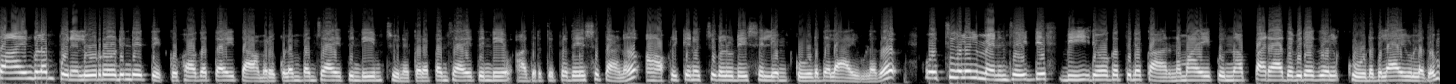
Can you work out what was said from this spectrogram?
കായംകുളം പുനലൂർ റോഡിന്റെ തെക്കുഭാഗത്തായി താമരക്കുളം പഞ്ചായത്തിന്റെയും ചുനക്കര പഞ്ചായത്തിന്റെയും അതിർത്തി പ്രദേശത്താണ് ആഫ്രിക്കൻ ഒച്ചുകളുടെ ശല്യം കൂടുതലായുള്ളത്. ഒച്ചുകളിൽ മെനഞ്ചൈറ്റിസ് ബി രോഗത്തിന് കാരണമായേക്കുന്ന പരാതവിരകൾ കൂടുതലായുള്ളതും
